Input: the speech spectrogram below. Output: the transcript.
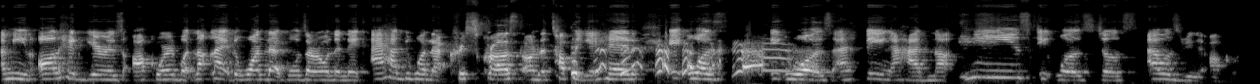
I mean all headgear is awkward, but not like the one that goes around the neck. I had the one that crisscrossed on the top of your head. it was it was a thing. I had not knees. It was just I was really awkward.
